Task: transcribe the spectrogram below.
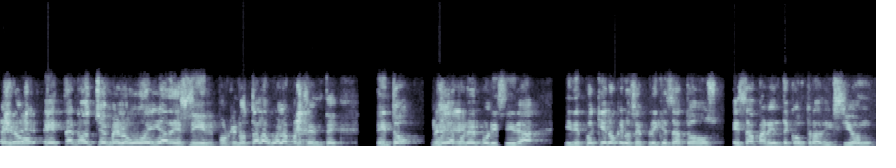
pero esta noche me lo voy a decir porque no está la abuela presente. Tito, voy a poner publicidad y después quiero que nos expliques a todos esa aparente contradicción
